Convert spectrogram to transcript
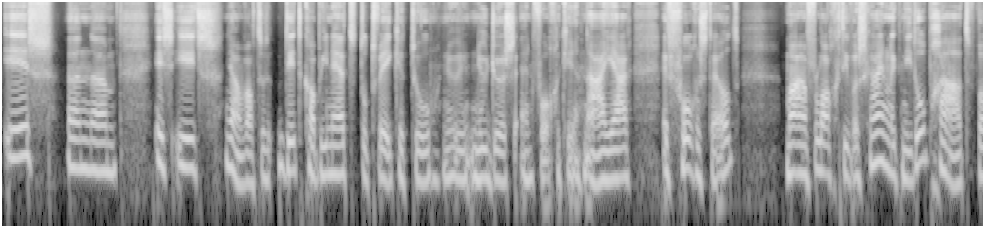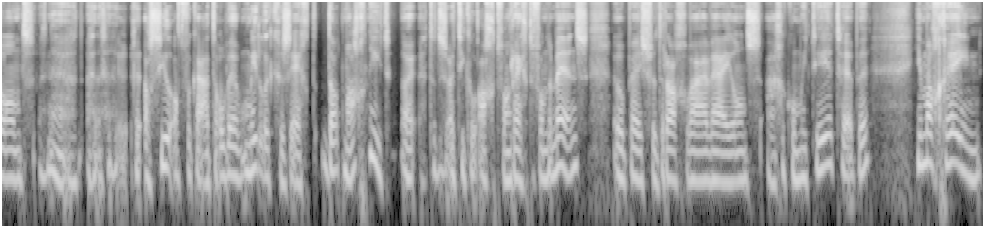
is, een, um, is iets ja, wat dit kabinet tot twee keer toe, nu, nu dus en vorige keer in het najaar, heeft voorgesteld. Maar een vlag die waarschijnlijk niet opgaat. Want nou asieladvocaten hebben onmiddellijk gezegd... dat mag niet. Nou dat is artikel 8 van Rechten van de Mens. Europees verdrag waar wij ons aan gecommitteerd hebben. Je mag geen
